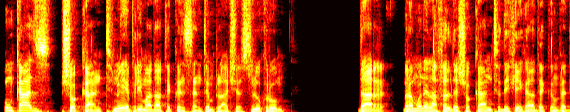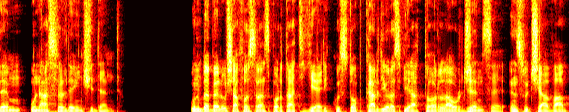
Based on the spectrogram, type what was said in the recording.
Un caz șocant. Nu e prima dată când se întâmplă acest lucru, dar rămâne la fel de șocant de fiecare dată când vedem un astfel de incident. Un bebeluș a fost transportat ieri cu stop cardiorespirator la urgențe în Suceava,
